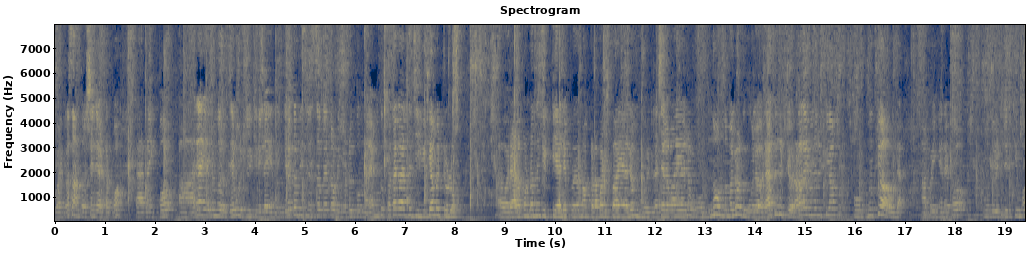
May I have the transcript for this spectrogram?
ഭയങ്കര സന്തോഷം കേട്ടപ്പോ. കാരണം ഇപ്പോ ആരായാലും വെറുതെ വീട്ടിലിരിക്കുന്നില്ല എന്തെങ്കിലുമൊക്കെ ബിസിനസ് ഒക്കെ തുടങ്ങിയോണ്ട് നിൽക്കും നമുക്ക് ഇപ്പോഴത്തെ കാലത്ത് ജീവിക്കാൻ പറ്റുള്ളൂ. ഒരാളെ കൊണ്ടൊന്നും കിട്ടിയാൽ ഇപ്പൊ മക്കളെ പഠിപ്പായാലും വീട്ടിലെ ചെലവായാലും ഒന്നും ഒന്നുമല്ലോ ഒതുങ്ങൂല. ഒരാൾക്ക് കിട്ടിയ? ഒരാളെ കയ്യിൽ നിന്ന് കിട്ടിയോ? ഒന്നിക്കും ആവില്ല അപ്പൊ ഇങ്ങനെ ഇപ്പോ വീട്ടിലിരിക്കുമ്പോ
